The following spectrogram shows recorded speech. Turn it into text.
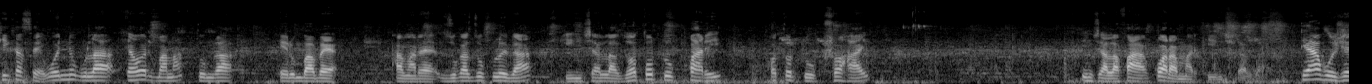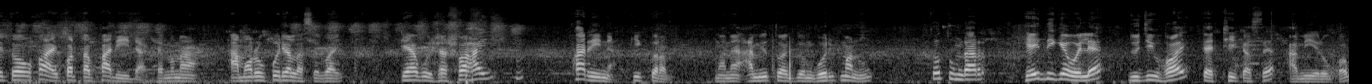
ঠিক আছে? অন্যগুলা এহর বানা, তোমরা এরমভাবে আমারে যোগাযোগ লইবা। ইনশাল্লাহ যতটুক পারি ততটুক সহায় ইনশাল্লাহ করাম আর কি ইনশাল্লাহ টিয়া পয়সায় তো সহায় করতে পারি না, কেননা আমারও পরিয়াল আছে ভাই। টিয়া পয়সা সহায় পারি না, কি করাম? মানে আমিও তো একজন গরিব মানুষ। তো তোমরা সেই দিকে হইলে যদি হয়, তা ঠিক আছে, আমি এরকম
